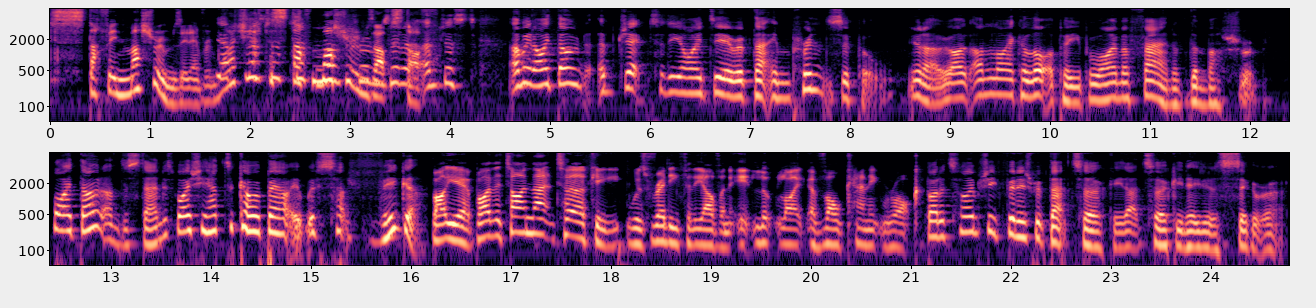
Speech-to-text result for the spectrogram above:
stuffing mushrooms in everything. Why'd you have to stuff mushrooms, up in it stuff? And just, I mean, I don't object to the idea of that in principle. You know, I, unlike a lot of people, I'm a fan of the mushroom. What I don't understand is why she had to go about it with such vigour. But yeah, by the time that turkey was ready for the oven, it looked like a volcanic rock. By the time she finished with that turkey, that turkey needed a cigarette.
